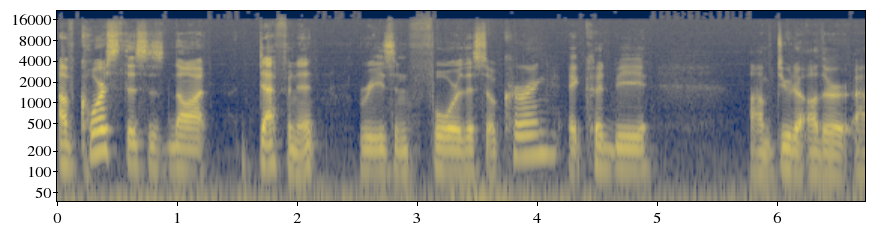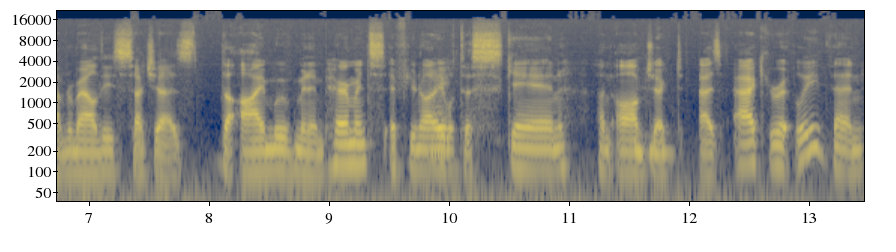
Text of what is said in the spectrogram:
of course, this is not definite reason for this occurring. It could be um, due to other abnormalities such as the eye movement impairments. If you're not Right. able to scan an object as accurately, then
